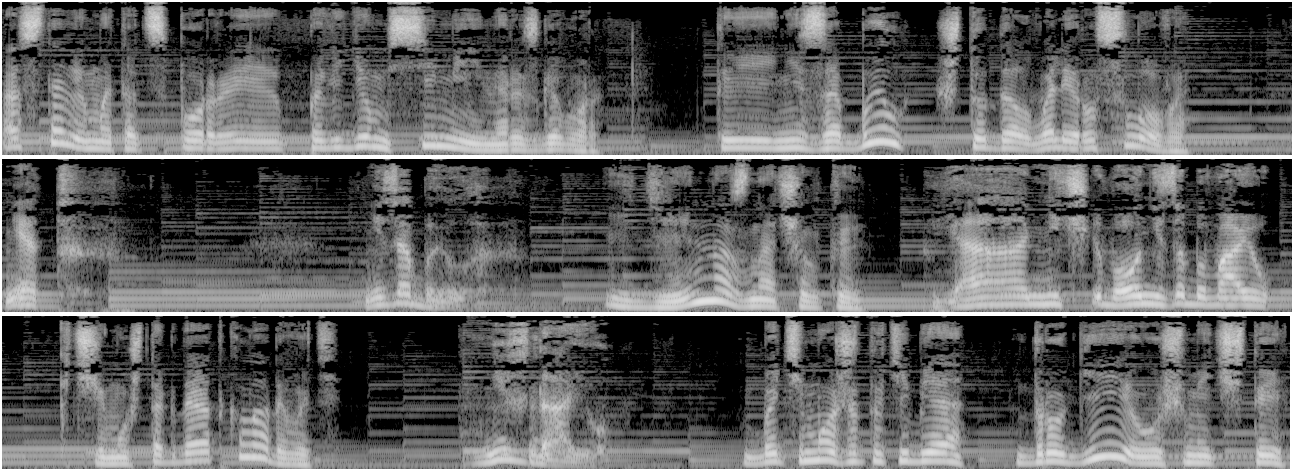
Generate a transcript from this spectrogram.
Оставим этот спор и поведем семейный разговор. Ты не забыл, что дал Валеру слово? Нет, не забыл. И день назначил ты? Я ничего не забываю. К чему ж тогда откладывать? Не знаю. Быть может, у тебя другие уж мечты?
